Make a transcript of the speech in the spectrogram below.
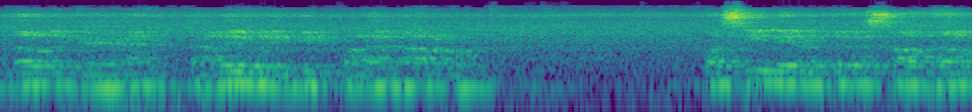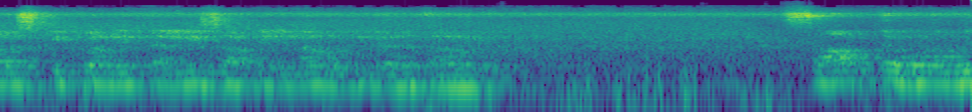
அதாவதுங்க தலைவலிக்கு பல காரணம். பசி நேரத்தில் சாப்பிடாம ஸ்கிப் பண்ணி தள்ளி சாப்பிட்டீங்கன்னா ஒத்துக்காது தலைவலி சாப்பிட்ட உணவு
